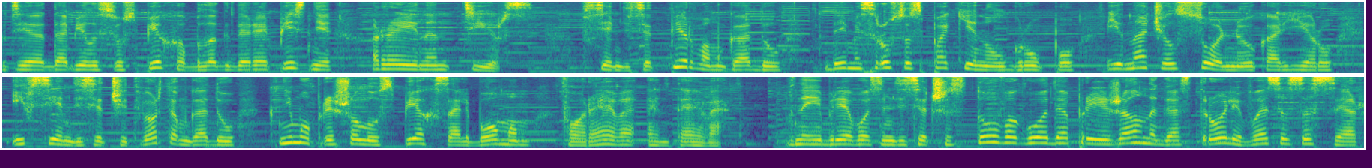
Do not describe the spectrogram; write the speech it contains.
где добилась успеха благодаря песне «Rain and Tears». В 1971 году Демис Русос покинул группу и начал сольную карьеру, и в 1974 году к нему пришел успех с альбомом «Forever and Ever». В ноябре 1986 года приезжал на гастроли в СССР,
